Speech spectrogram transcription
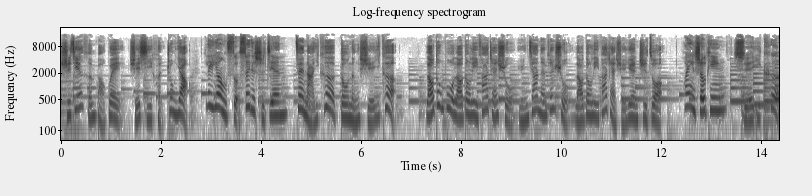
时间很宝贵，学习很重要。利用琐碎的时间，在哪一刻都能学一课。劳动部劳动力发展署云嘉南分署劳动力发展学院制作，欢迎收听学一课。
